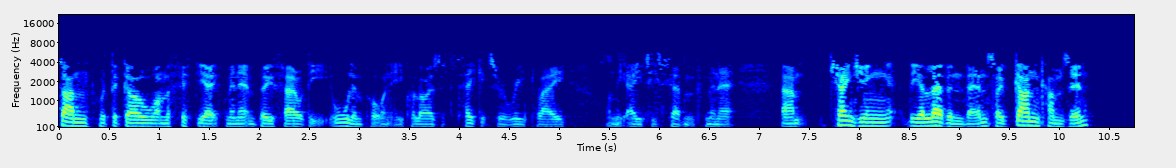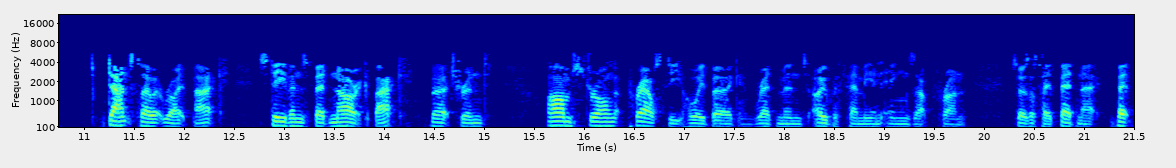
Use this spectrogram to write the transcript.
Son with the goal on the 58th minute, and Boufal the all-important equaliser to take it to a replay on the 87th minute. Um, changing the 11 then, so Gunn comes in, Danso at right back, Stephens, Bednarek back, Bertrand, Armstrong, Prowse, Højbjerg, and Redmond, Obafemi and Ings up front. So as I say, Bednar, Bed,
